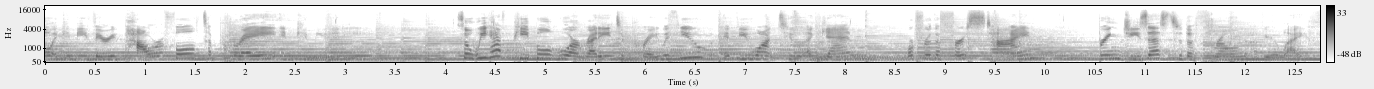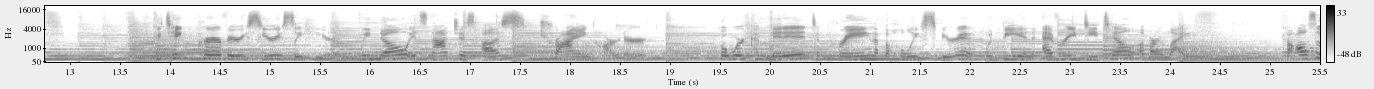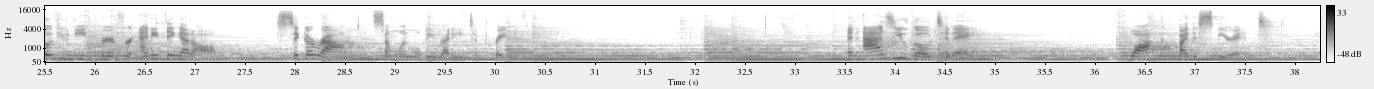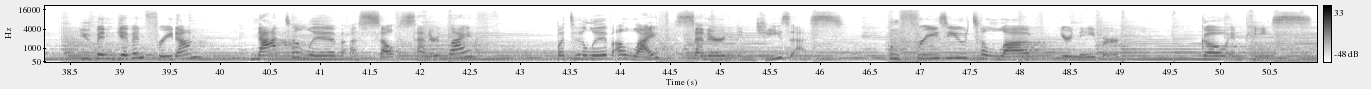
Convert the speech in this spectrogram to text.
know it can be very powerful to pray in community. So we have people who are ready to pray with you if you want to again or for the first time bring Jesus to the throne of your life. We take prayer very seriously here. We know it's not just us trying harder, but we're committed to praying that the Holy Spirit would be in every detail of our life. But also, if you need prayer for anything at all, stick around and someone will be ready to pray with you. And as you go today, walk by the Spirit. You've been given freedom not to live a self centered life, but to live a life centered in Jesus, who frees you to love your neighbor. Go in peace.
